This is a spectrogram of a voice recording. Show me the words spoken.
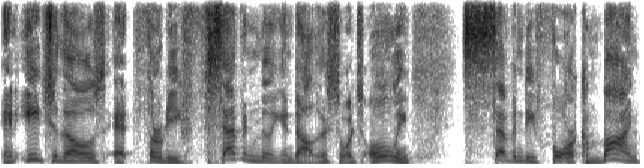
and each of those at 37 million dollars. So it's only 74 combined.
